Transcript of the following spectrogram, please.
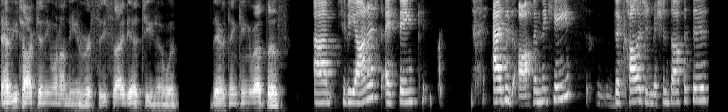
have you talked to anyone on the university side yet? Do you know what they're thinking about this? Um, to be honest, I think, as is often the case, the college admissions offices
